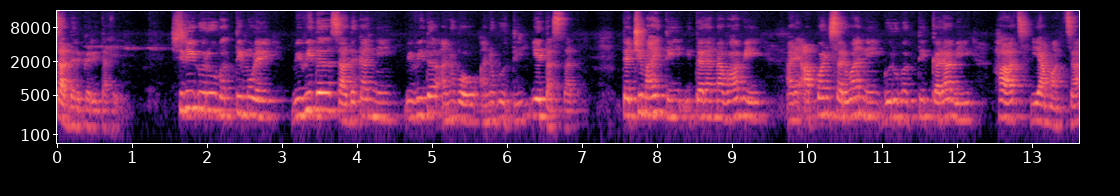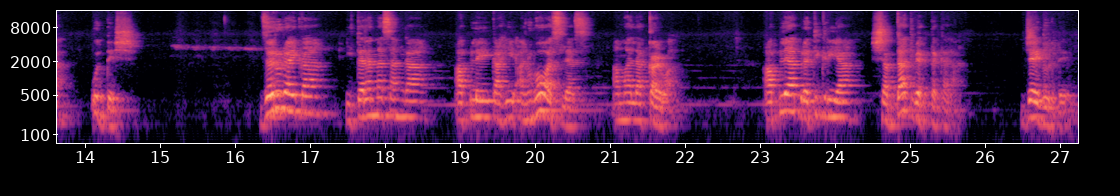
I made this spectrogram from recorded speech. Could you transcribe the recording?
सादर करीत आहे. श्री गुरु भक्तीमुळे विविध साधकांनी विविध अनुभव अनुभूती येत असतात. त्याची माहिती इतरांना व्हावी आणि आपण सर्वांनी गुरुभक्ती करावी हाच यामागचा उद्देश. जरूर ऐका इतरांना सांगा आपले काही अनुभव असल्यास आम्हाला कळवा. आपल्या प्रतिक्रिया शब्दात व्यक्त करा. जय गुरुदेव.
